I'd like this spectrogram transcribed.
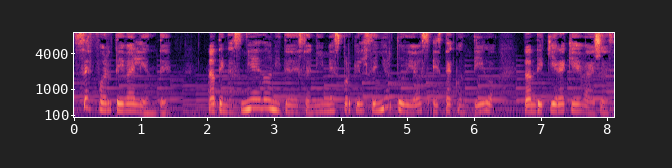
sé fuerte y valiente. No tengas miedo ni te desanimes porque el Señor tu Dios está contigo donde quiera que vayas.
